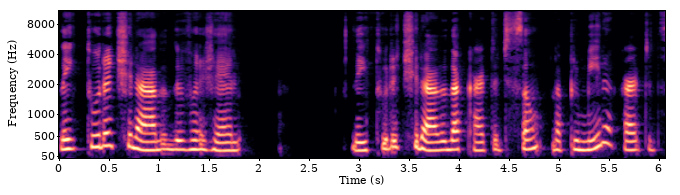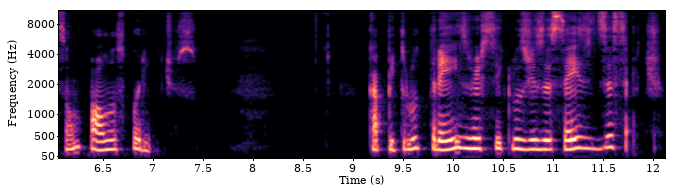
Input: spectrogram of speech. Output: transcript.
Leitura tirada do Evangelho. Leitura tirada da carta de São da primeira carta de São Paulo aos Coríntios. Capítulo 3, versículos 16 e 17.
